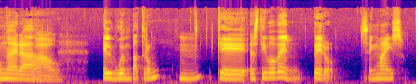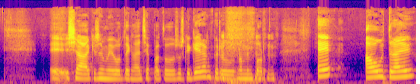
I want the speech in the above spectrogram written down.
Unha era wow. El buen patrón, mm. que estivo ben, pero sen máis. Eh, xa que se me boten a chepa todos os que queran, pero non me importa. e a outra é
